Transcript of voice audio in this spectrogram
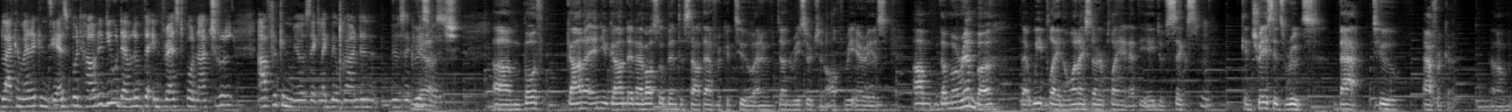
black Americans, yes, but how did you develop the interest for natural African music, like the Ugandan music Yes. research? um, both Ghana and Uganda, and I've also been to South Africa too, and I've done research in all three areas. Um, the marimba that we play, the one I started playing at the age of six, can trace its roots back to Africa. Um,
